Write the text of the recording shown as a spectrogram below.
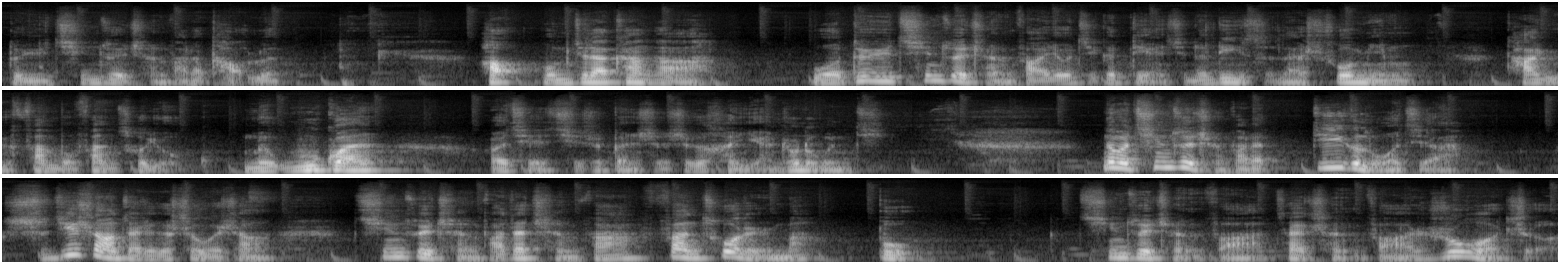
对于轻罪惩罚的讨论。好，我们就来看看啊。我对于轻罪惩罚有几个典型的例子来说明，它与犯不犯错有没无关，而且其实本身是个很严重的问题。那么轻罪惩罚的第一个逻辑啊，实际上在这个社会上，轻罪惩罚在惩罚犯错的人吗？不，轻罪惩罚在惩罚弱者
